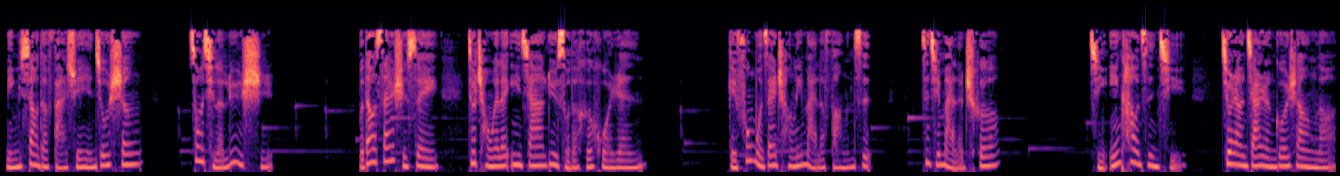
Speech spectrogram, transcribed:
名校的法学研究生，做起了律师。不到三十岁，就成为了一家律所的合伙人，给父母在城里买了房子，自己买了车，仅依靠自己，就让家人过上了。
